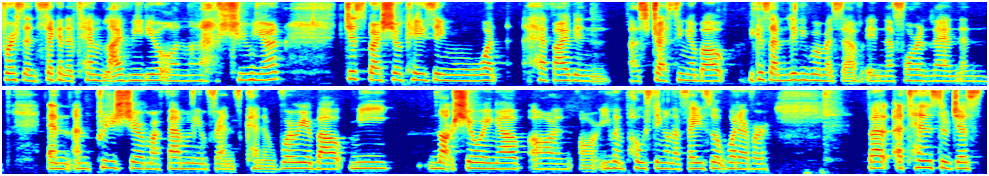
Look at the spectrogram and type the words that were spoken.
first and second attempt live video on uh, StreamYard just by showcasing what have I been uh, stressing about because I'm living by myself in a foreign land and and I'm pretty sure my family and friends kind of worry about me not showing up on or even posting on the Facebook, whatever. But I tend to just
